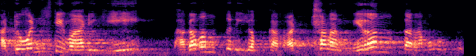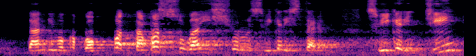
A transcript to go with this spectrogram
అటువంటి వాడికి భగవంతుని యొక్క రక్షణ నిరంతరము ఉంటుంది. దాన్ని ఒక గొప్ప తపస్సుగా ఈశ్వరుడు స్వీకరిస్తాడు. స్వీకరించి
